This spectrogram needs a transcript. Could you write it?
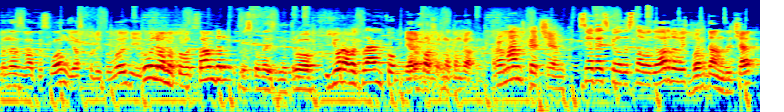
мене звати Слон, я з політології. Кольонок Олександр, Трускавець Дмитро, Юра Викленко, Ярослав Чорнокондратов. Роман Ткаченко, Святецький Владислав Едуардович. Богдан Дучак.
